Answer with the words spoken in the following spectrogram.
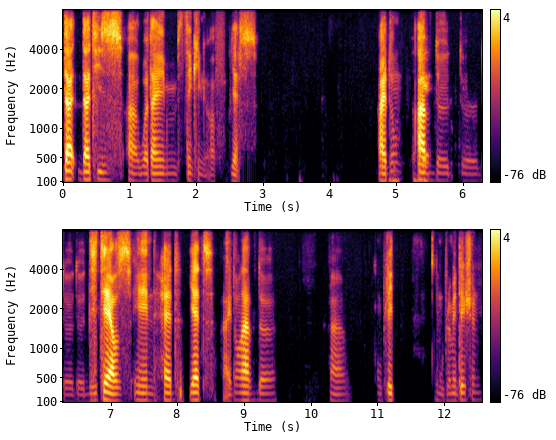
that that is uh, what I'm thinking of. Yes. I don't okay. have the, the, the, the, details in head yet. I don't have the uh, complete implementation.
